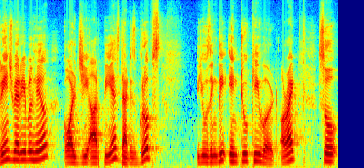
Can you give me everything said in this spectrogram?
range variable here called grps that is groups using the into keyword alright? So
